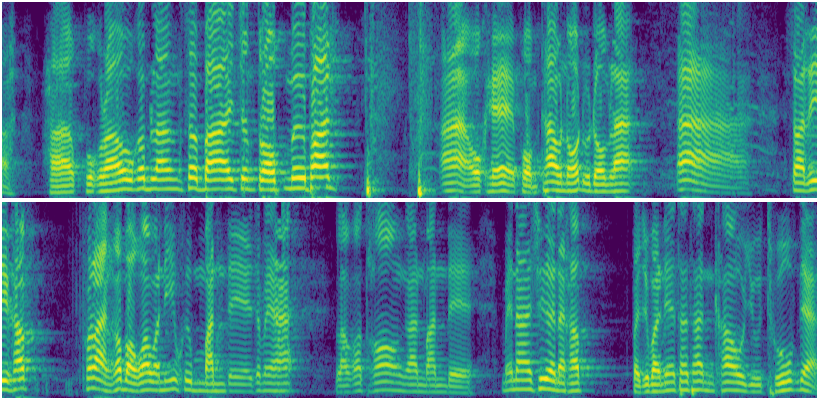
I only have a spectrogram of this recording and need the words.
อะหากพวกเรากำลังสบายจงตบมือพันอ่าโอเค ผมเท่าโน้ตอุดมละอ่า สวัสดีครับ ฝรั่งก็บอกว่าวันนี้คือมันเดย์ใช่ไหมฮะ เราก็ท่องกันมันเดย์ไม่น่าเชื่อนะครับ ปัจจุบันนี้ถ้าท่านเข้า YouTube เนี่ย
